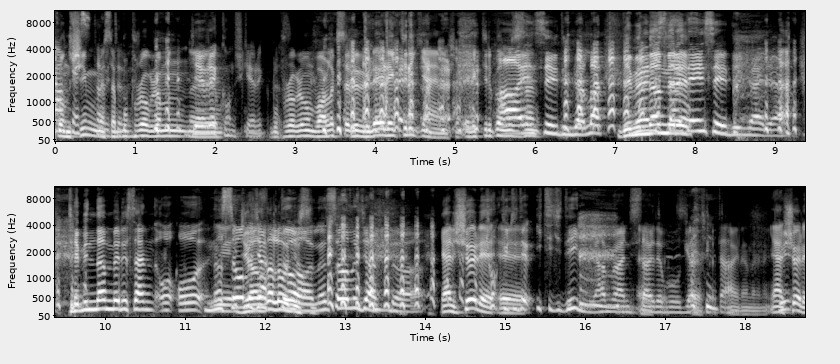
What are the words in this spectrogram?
Ahkam konuşayım. kes. Mesela Tabii, bu programın e, gevrek konuş gevrek. bu programın varlık sebebiyle elektrik yani. Şimdi elektrik Aa en olması sevdiğim yer lan. deminden beri en sevdiğim yer ya. teminden beri sen o o e, Nasıl olacaktı cihazlarla o? oynuyorsun. Nasıl olacaktı o? Yani şöyle Çok kötü e, de itici değil mi ya mühendislerde evet, bu evet, gerçekten? Aynen aynen. Yani Bir- şöyle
